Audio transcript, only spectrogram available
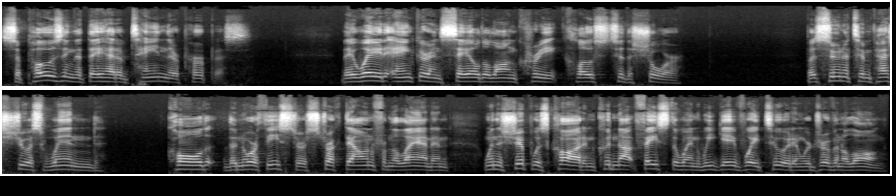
supposing that they had obtained their purpose, they weighed anchor and sailed along Crete close to the shore. But soon a tempestuous wind called the Northeaster struck down from the land, and when the ship was caught and could not face the wind, we gave way to it and were driven along.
